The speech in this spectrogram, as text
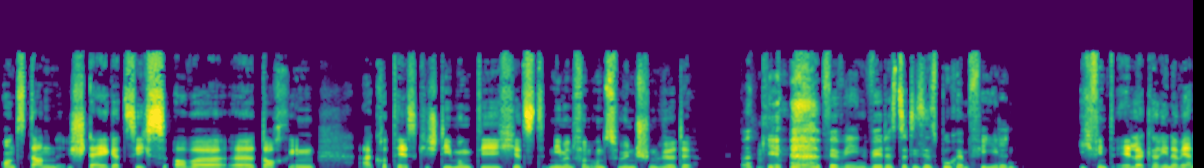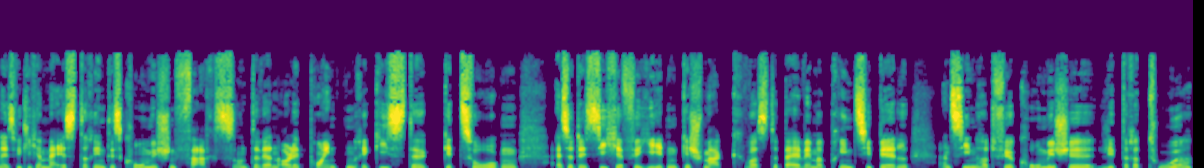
und dann steigert sich's aber äh, doch in eine groteske Stimmung, die ich jetzt niemand von uns wünschen würde. Okay. Für wen würdest du dieses Buch empfehlen? Ich finde, Ella Karina Werner ist wirklich eine Meisterin des komischen Fachs und da werden alle Pointenregister gezogen. Also da ist sicher für jeden Geschmack was dabei, wenn man prinzipiell einen Sinn hat für komische Literatur.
